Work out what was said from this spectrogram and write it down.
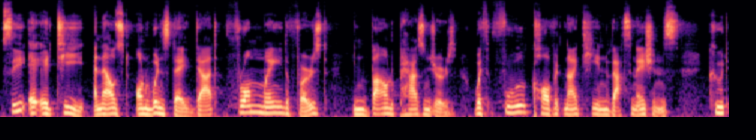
CAAT announced on Wednesday that from May the 1st, inbound passengers with full COVID 19 vaccinations could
